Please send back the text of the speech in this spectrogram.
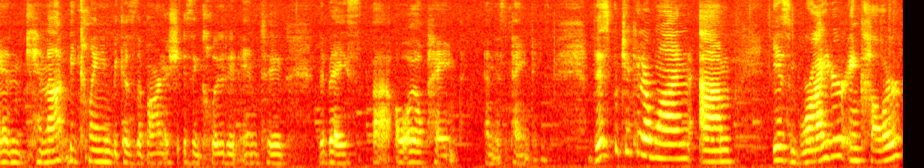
and cannot be cleaned because the varnish is included into the base uh, oil paint in this painting. This particular one um, is brighter in color.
